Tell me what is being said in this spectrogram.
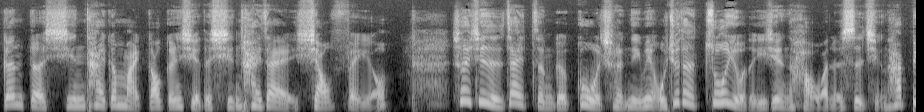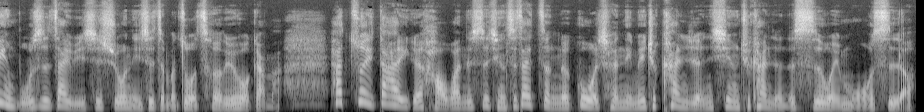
跟的心态，跟买高跟鞋的心态在消费哦。所以，其实，在整个过程里面，我觉得桌游的一件好玩的事情，它并不是在于是说你是怎么做策略或干嘛，它最大一个好玩的事情是在整个过程里面去看人性，去看人的思维模式哦。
